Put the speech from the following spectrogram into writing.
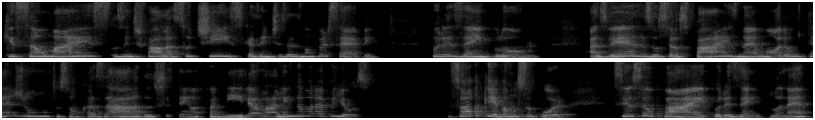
que são mais, a gente fala, sutis, que a gente às vezes não percebe. Por exemplo, às vezes os seus pais, né, moram até juntos, são casados, você tem uma família lá, lindo, maravilhoso. Só que, vamos supor, se o seu pai, por exemplo, né,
